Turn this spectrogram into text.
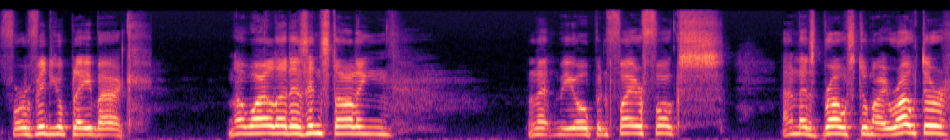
for video playback. Now while that is installing, let me open Firefox and let's browse to my router.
